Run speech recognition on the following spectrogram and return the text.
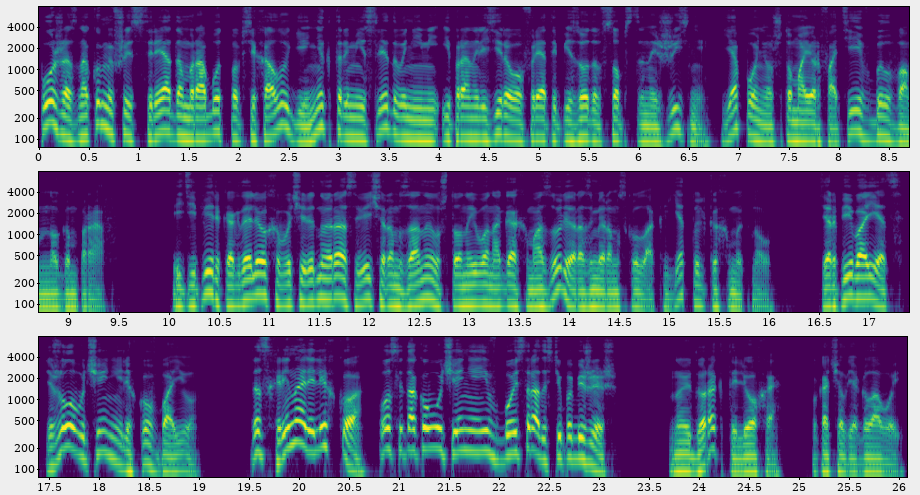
Позже, ознакомившись с рядом работ по психологии, некоторыми исследованиями и проанализировав ряд эпизодов собственной жизни, я понял, что майор Фатеев был во многом прав. И теперь, когда Леха в очередной раз вечером заныл, что на его ногах мозоли размером с кулак, я только хмыкнул. «Терпи, боец. Тяжело в учении, легко в бою». «Да с хрена ли легко? После такого учения и в бой с радостью побежишь». «Ну и дурак ты, Леха», — покачал я головой.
